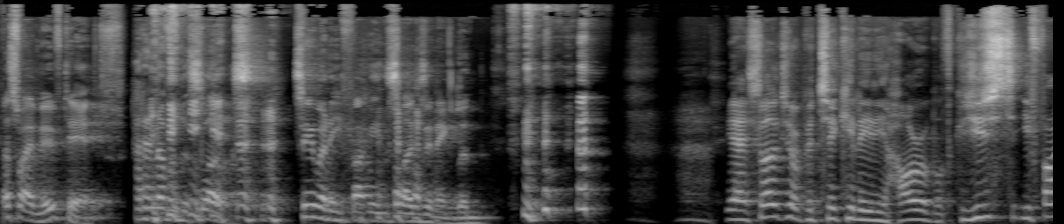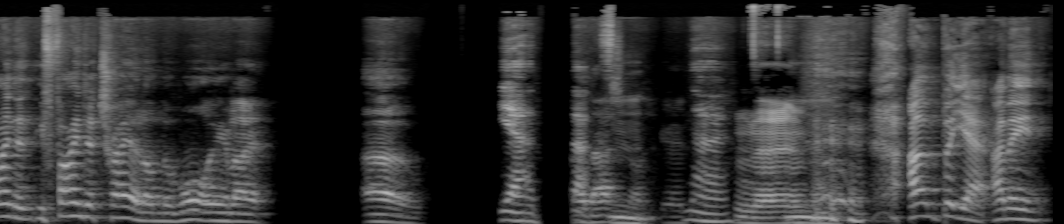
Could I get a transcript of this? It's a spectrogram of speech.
That's why I moved here. Had enough of the slugs. Too many fucking slugs in England. Yeah, slugs are particularly horrible because you just you find a you find a trail on the wall and you're like, oh, Yeah. oh That's, that's Mm. not good. no. No. um, but yeah, I mean,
